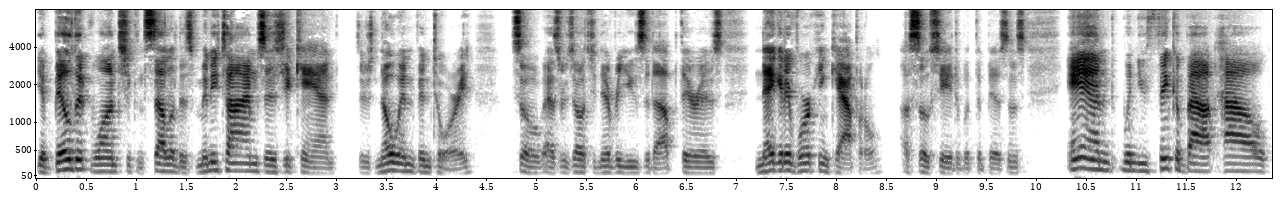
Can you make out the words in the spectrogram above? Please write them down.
You build it once, you can sell it as many times as you can. There's no inventory. So as a result, you never use it up. There is negative working capital associated with the business. And when you think about how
